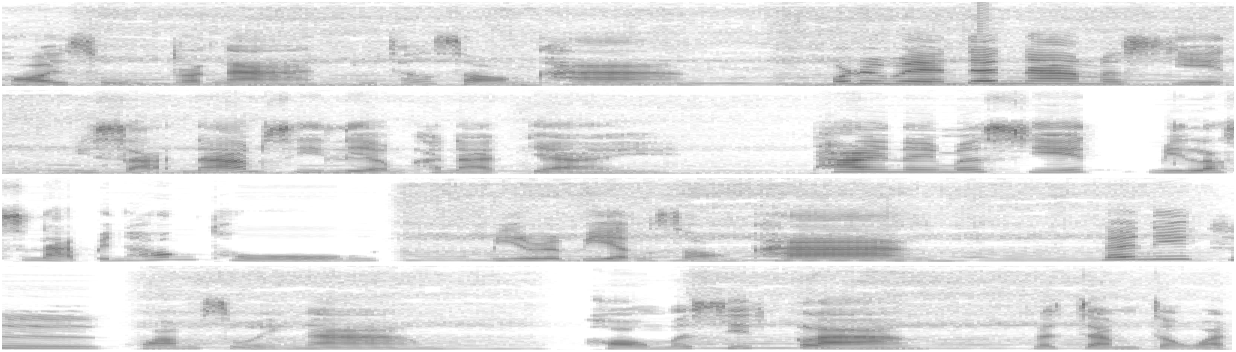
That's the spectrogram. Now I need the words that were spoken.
คอยสูงตระหง่านอยู่ทั้งสองข้าง บริเวณด้านหน้ามัสยิดมีสระน้ำสี่เหลี่ยมขนาดใหญ่ ภายในมัสยิดมีลักษณะเป็นห้องโถง มีระเบียงสองข้าง และนี่คือความสวยงาม ของมัสยิดกลาง ประจำจังหวัด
